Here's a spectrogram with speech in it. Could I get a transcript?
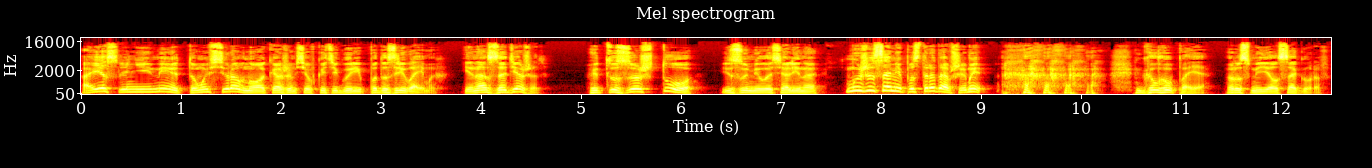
А если не имеют, то мы все равно окажемся в категории подозреваемых. И нас задержат». «Это за что?» – изумилась Алина. «Мы же сами пострадавшие, мы...» «Ха-ха-ха, глупая», – рассмеялся Гуров.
